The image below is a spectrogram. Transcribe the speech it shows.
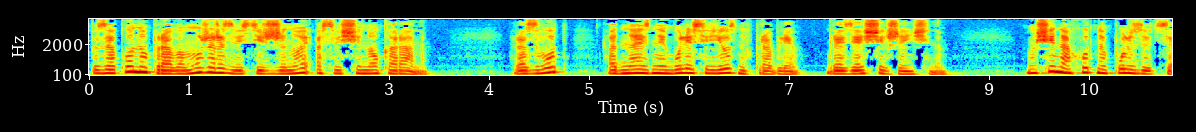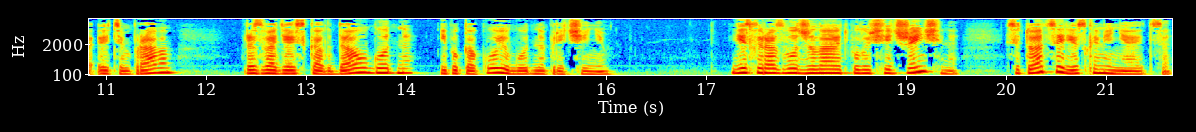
По закону право мужа развестись с женой освящено Кораном. Развод — одна из наиболее серьезных проблем, грозящих женщинам. Мужчины охотно пользуются этим правом, разводясь когда угодно и по какой угодно причине. Если развод желает получить женщина, ситуация резко меняется.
